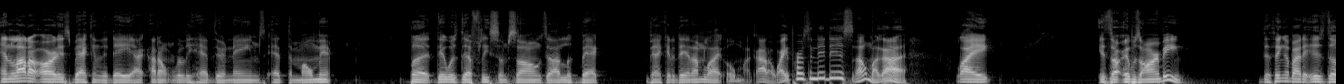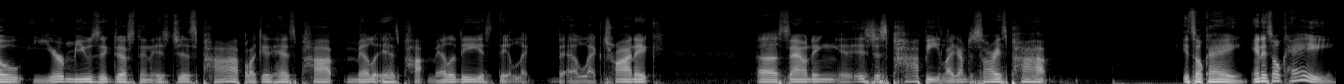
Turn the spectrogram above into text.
And a lot of artists back in the day, I, I, don't really have their names at the moment, but there was definitely some songs that I look back back in the day and I'm like, "Oh my god, a white person did this?" Oh my god. Like it's it was R&B. The thing about it is though, your music Justin is just pop. Like it has pop melody, it has pop melody, it's the elect the electronic uh sounding. It's just poppy. Like I'm just sorry it's pop it's okay, and it's okay.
